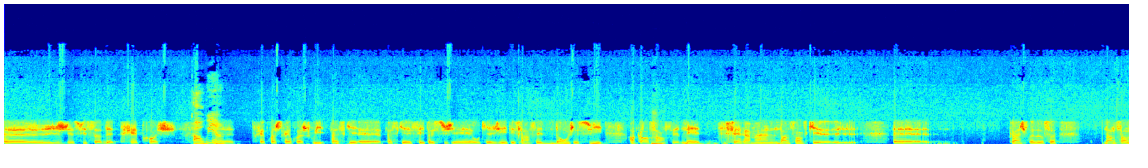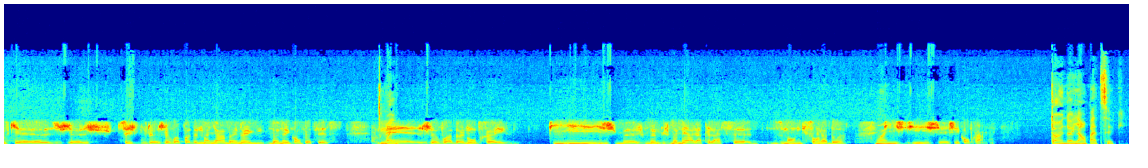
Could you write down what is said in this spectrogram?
Euh, je suis ça de très proche. Ah oui, hein? très proche, très proche, oui, parce que parce que c'est un sujet auquel j'ai été sensible, dont je suis encore mm. sensible, mais différemment, dans le sens que comment je pourrais dire ça? Dans le sens que je, je, je, je le vois pas d'une manière d'un œil, d'un œil complotiste, mais je le vois d'un autre œil, puis je me, je me, je me mets à la place euh, du monde qui sont là-bas, puis je les comprends. Tu as un œil empathique.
